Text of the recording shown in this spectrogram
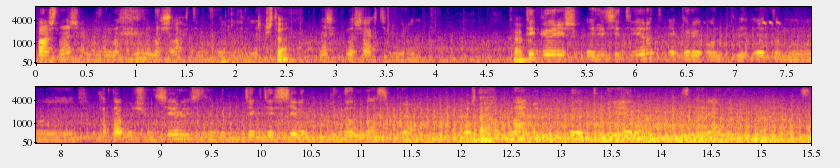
Паш, знаешь, как на, на шахте мы умерли? Что? Знаешь, как на шахте умерли? Как? Ты говоришь, летит вверх, я говорю, он этому э, Хаттабычу он север летит, я говорю, где, где север, и на нас прям просто под нами э, веером снарядов находится.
